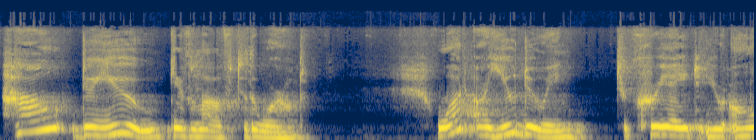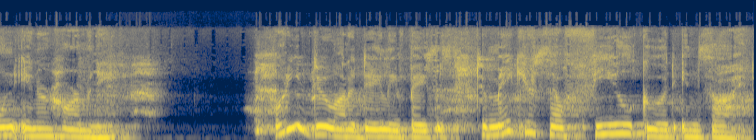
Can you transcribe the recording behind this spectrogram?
How do you give love to the world? What are you doing to create your own inner harmony? What do you do on a daily basis to make yourself feel good inside?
